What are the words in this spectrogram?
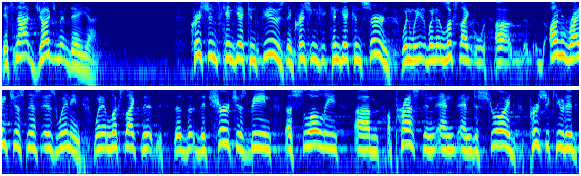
It's not judgment day yet. Christians can get confused and Christians can get concerned when, we, when it looks like uh, unrighteousness is winning, when it looks like the, the, the church is being uh, slowly um, oppressed and, and, and destroyed, persecuted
